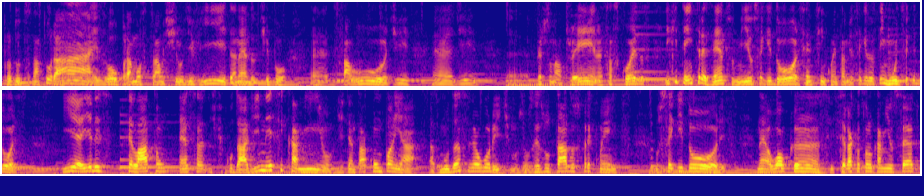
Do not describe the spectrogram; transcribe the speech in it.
produtos naturais ou para mostrar um estilo de vida, né? do tipo é, de saúde, é, de é, personal trainer, essas coisas, e que tem 300 mil seguidores, 150 mil seguidores, tem muitos seguidores. E aí eles relatam essa dificuldade. E nesse caminho de tentar acompanhar as mudanças de algoritmos, os resultados frequentes, os seguidores, né, o alcance, será que eu estou no caminho certo?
